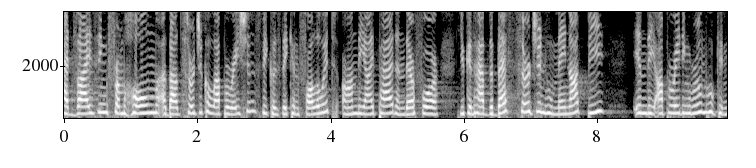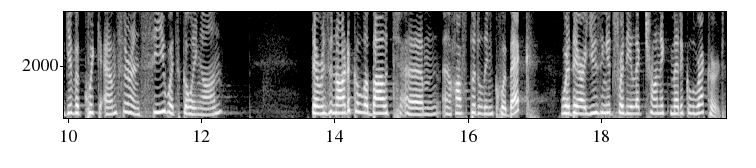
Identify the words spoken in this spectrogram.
advising from home about surgical operations because they can follow it on the iPad and therefore you can have the best surgeon who may not be in the operating room who can give a quick answer and see what's going on. There is an article about um, a hospital in Quebec where they are using it for the electronic medical record.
